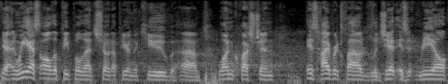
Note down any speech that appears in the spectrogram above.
Yeah, and we asked all the people that showed up here in the cube um, one question. Is hybrid cloud legit? Is it real?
